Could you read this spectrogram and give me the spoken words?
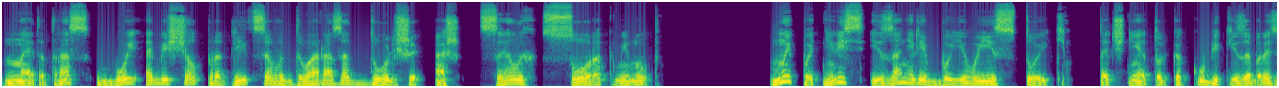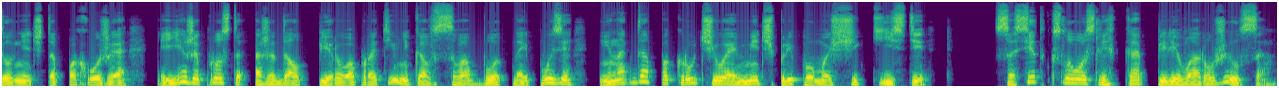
На этот раз бой обещал продлиться в два раза дольше, аж целых 40 минут. Мы поднялись и заняли боевые стойки. Точнее, только кубик изобразил нечто похожее. Я же просто ожидал первого противника в свободной позе, иногда покручивая меч при помощи кисти. Сосед, к слову, слегка перевооружился.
